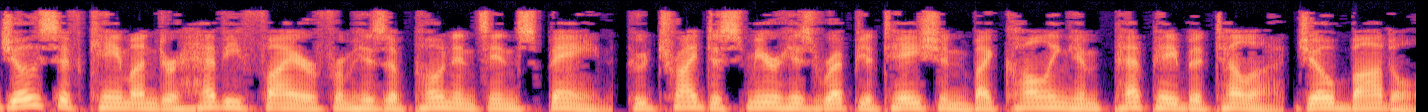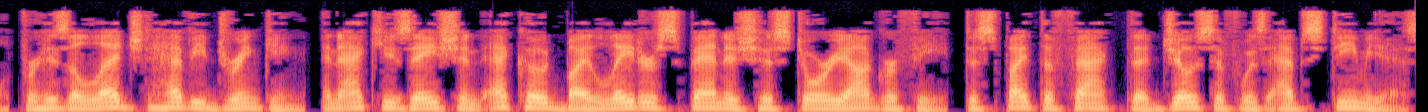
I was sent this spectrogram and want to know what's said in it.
Joseph came under heavy fire from his opponents in Spain, who tried to smear his reputation by calling him Pepe Botella Joe Bottle for his alleged heavy drinking, an accusation echoed by later Spanish historiography, despite the fact that Joseph was abstemious.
